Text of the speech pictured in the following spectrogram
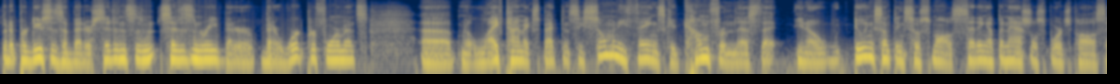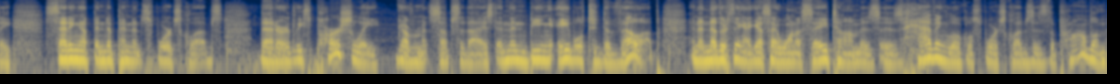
But it produces a better citizen, citizenry, better better work performance uh, you know, lifetime expectancy. So many things could come from this that, you know, doing something so small as setting up a national sports policy, setting up independent sports clubs that are at least partially government subsidized, and then being able to develop. And another thing I guess I want to say, Tom, is, is having local sports clubs is the problem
